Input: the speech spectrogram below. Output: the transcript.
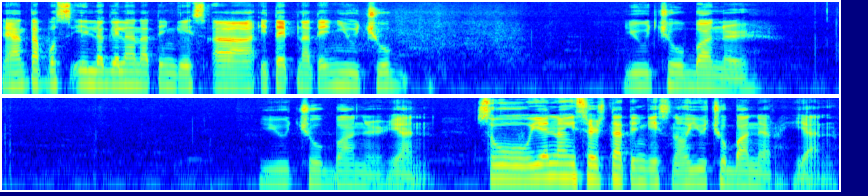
Yan. Tapos, ilagay lang natin guys, uh, i-type natin YouTube. YouTube banner. YouTube banner. Yan. So, yan lang i-search natin guys, no? YouTube banner. Yan.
